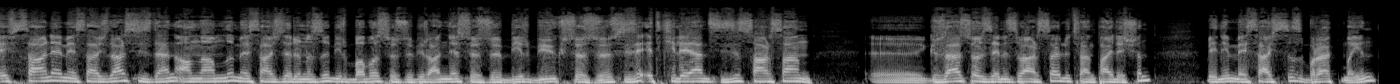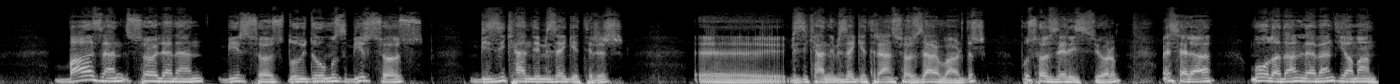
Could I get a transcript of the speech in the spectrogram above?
efsane mesajlar sizden. Anlamlı mesajlarınızı bir baba sözü bir anne sözü bir büyük sözü sizi etkileyen sizi sarsan e, güzel sözleriniz varsa lütfen paylaşın. Beni mesajsız bırakmayın. Bazen söylenen bir söz duyduğumuz bir söz bizi kendimize getirir. E, bizi kendimize getiren sözler vardır. Bu sözleri istiyorum. Mesela Muğla'dan Levent Yaman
